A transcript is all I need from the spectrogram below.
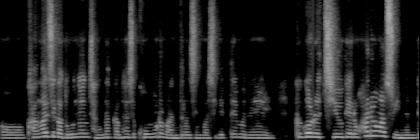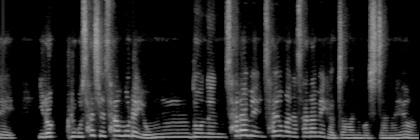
어, 강아지가 노는 장난감 사실 고무로 만들어진 것이기 때문에 그거를 지우개로 활용할 수 있는데 이렇 그리고 사실 사물의 용도는 사람이 사용하는 사람이 결정하는 것이잖아요.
